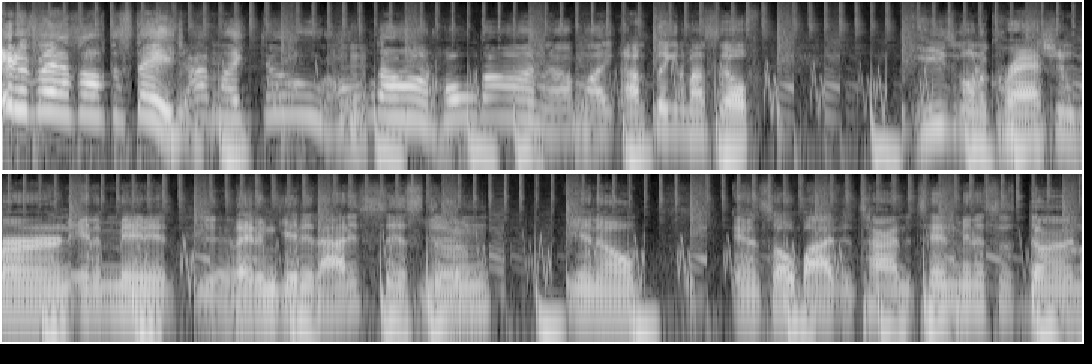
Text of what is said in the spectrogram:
get his ass off the stage. I'm like, dude, hold on, hold on. I'm like, I'm thinking to myself, he's gonna crash and burn in a minute. Yeah. Let him get it out his system, you know. And so by the time the 10 minutes is done,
